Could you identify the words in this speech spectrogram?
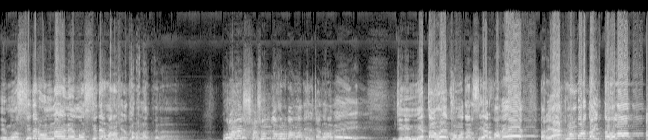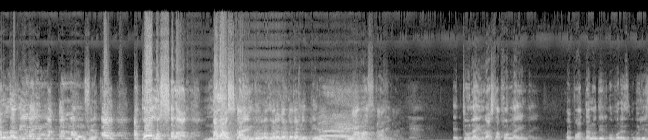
এই মসজিদের উন্নয়নে মসজিদের মাহফিল করা লাগবে না। কোরআনের শাসন যখন বাংলাদেশে চালু হবে যিনি নেতা হয়ে ক্ষমতার চেয়ার পাবে, তার এক নম্বর দায়িত্ব হলো নামাজ কায়েম করো। কথা নামাজ টু লাইন রাস্তা ফোর লাইন ওই পদ্মা নদীর উপরে ব্রিজ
